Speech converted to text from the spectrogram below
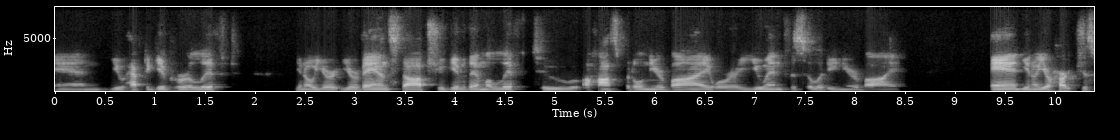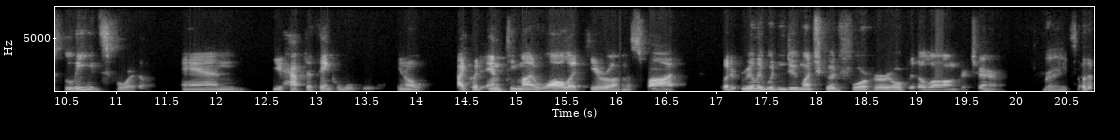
And you have to give her a lift you know your, your van stops you give them a lift to a hospital nearby or a un facility nearby. And you know your heart just bleeds for them. And you have to think you know i could empty my wallet here on the spot but it really wouldn't do much good for her over the longer term. Right. So the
